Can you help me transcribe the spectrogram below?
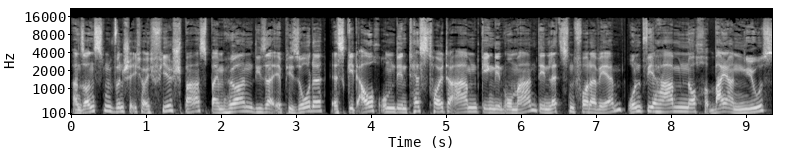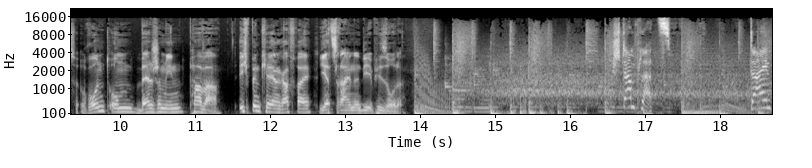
Ansonsten wünsche ich euch viel Spaß beim Hören dieser Episode. Es geht auch um den Test heute Abend gegen den Oman, den letzten vor der WM. Und wir haben noch Bayern News rund um Benjamin Pavard. Ich bin Kilian Gaffrey, jetzt rein in die Episode. Stammplatz. Dein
